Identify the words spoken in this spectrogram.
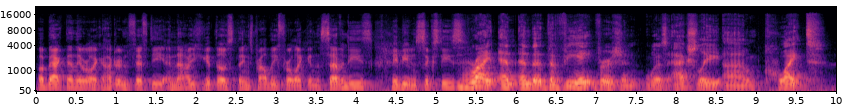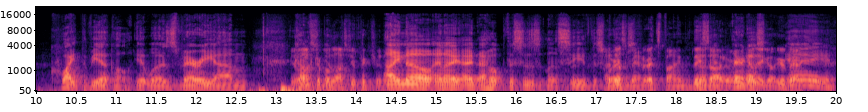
but back then they were like one hundred and fifty, and now you can get those things probably for like in the seventies, maybe even sixties. Right, and and the the V8 version was actually um, quite quite the vehicle. It was very um, You comfortable. Lost, you lost your picture. There. I know, and I, I I hope this is. Let's see if this it works. doesn't matter. It's fine. They Okay, saw it. Already. there it Oh, goes. there you go. You're Yay. back.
